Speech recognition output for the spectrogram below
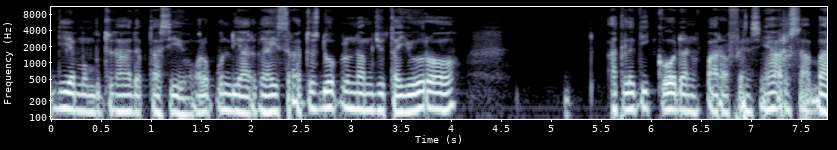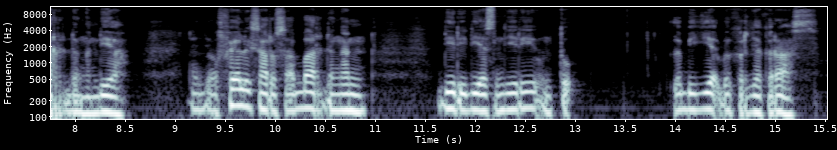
dia membutuhkan adaptasi walaupun dihargai 126 juta euro Atletico dan para fansnya harus sabar dengan dia. Dan Joao Felix harus sabar dengan diri dia sendiri untuk lebih giat bekerja keras.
